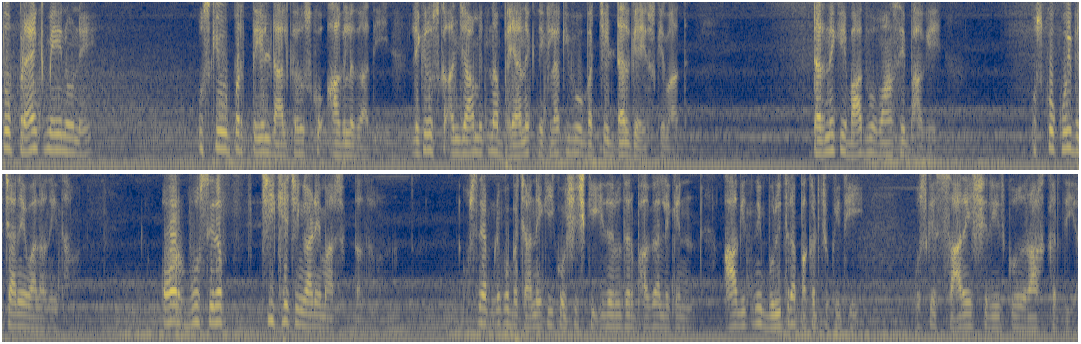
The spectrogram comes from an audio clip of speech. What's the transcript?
तो प्रैंक में इन्होंने उसके ऊपर तेल डालकर उसको आग लगा दी। लेकिन उसका अंजाम इतना भयानक निकला कि वो बच्चे डर गए उसके बाद। डरने के बाद वो वहाँ से भागे। उसको कोई बचाने वाला नहीं था। और वो सिर्फ़ चीखे चिंगाड़े मार सकता था। उसने अपने को बचाने की कोशिश की इधर उधर भागा, लेकिन आग इतनी बुरी तरह पकड़ चुकी थी, उसके सारे शरीर को राख कर दिया।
